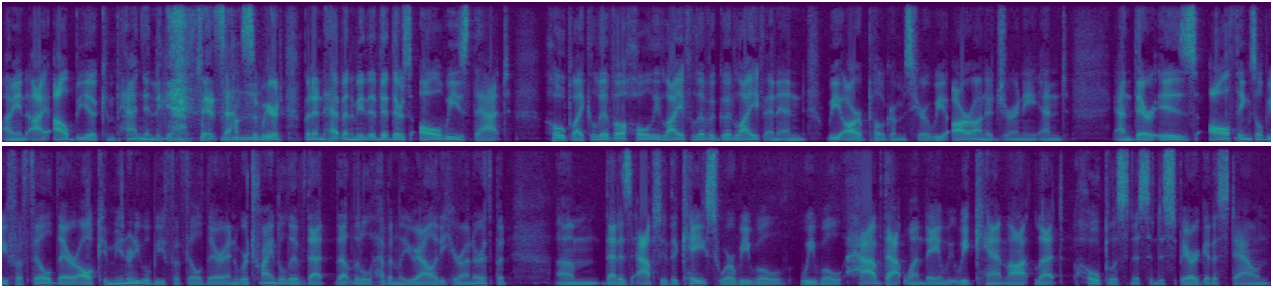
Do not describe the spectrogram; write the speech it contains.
I mean, I, I'll be a companion again. it sounds so weird, but in heaven, I mean, th- there's always that hope. Like, live a holy life, live a good life, and and we are pilgrims here. We are on a journey, and and there is all things will be fulfilled there. All community will be fulfilled there, and we're trying to live that that little heavenly reality here on earth. But um, that is absolutely the case where we will we will have that one day, and we, we can't let hopelessness and despair get us down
